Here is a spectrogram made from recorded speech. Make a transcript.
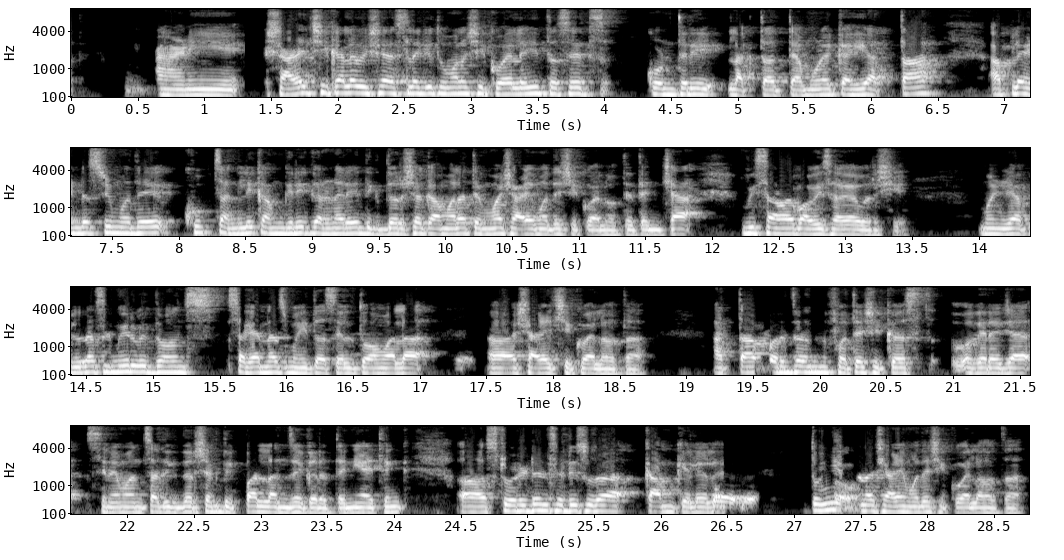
आणि शाळेत शिकायला विषय असला की तुम्हाला शिकवायलाही तसेच कोणतरी लागतात. त्यामुळे काही आत्ता आपल्या इंडस्ट्रीमध्ये खूप चांगली कामगिरी करणारे दिग्दर्शक आम्हाला तेव्हा शाळेमध्ये शिकवायला होते त्यांच्या विसाव्या बावीसाव्या वर्षी. म्हणजे आपल्याला समीर विद्वांस सगळ्यांनाच माहीत असेल तो आम्हाला शाळेत शिकवायला होता. आता परजन फते शिकस्त वगैरे ज्या सिनेमांचा दिग्दर्शक दिग्पाल लांजेकर त्यांनी आय थिंक स्टोरी टेल साठी सुद्धा काम केलेलं आहे. तोही हो. आपल्याला शाळेमध्ये शिकवायला होता.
